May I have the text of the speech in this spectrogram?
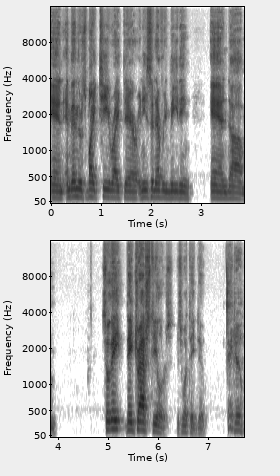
and and then there's Mike T right there, and he's in every meeting. And um so they they draft Steelers is what they do. They do.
